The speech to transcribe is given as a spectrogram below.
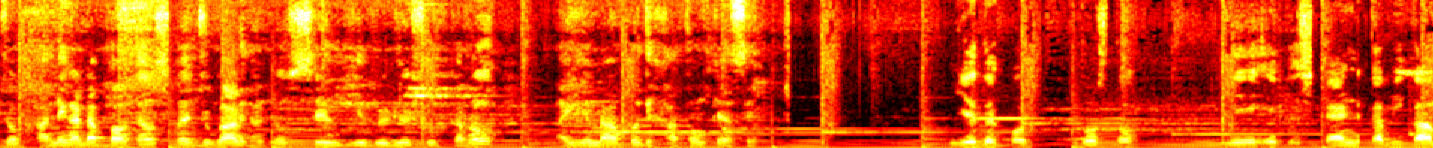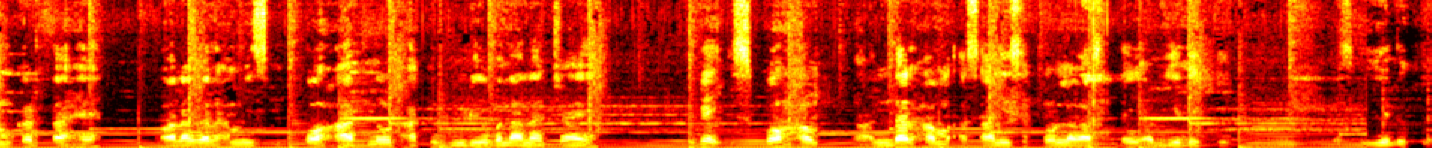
जो खाने का डब्बा होता है उस पर जुगाड़ करके उससे ये वीडियो शूट कर रहा हूँ। आइए मैं आपको दिखाता हूँ कैसे। ये देखो दोस्तों ये एक स्टैंड का भी काम करता है और अगर हम इसको हाथ में उठा के वीडियो बनाना चाहें ठीक है इसको हम अंदर हम आसानी से फ़ोन लगा सकते हैं। अब ये देखिए ये देखिए।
